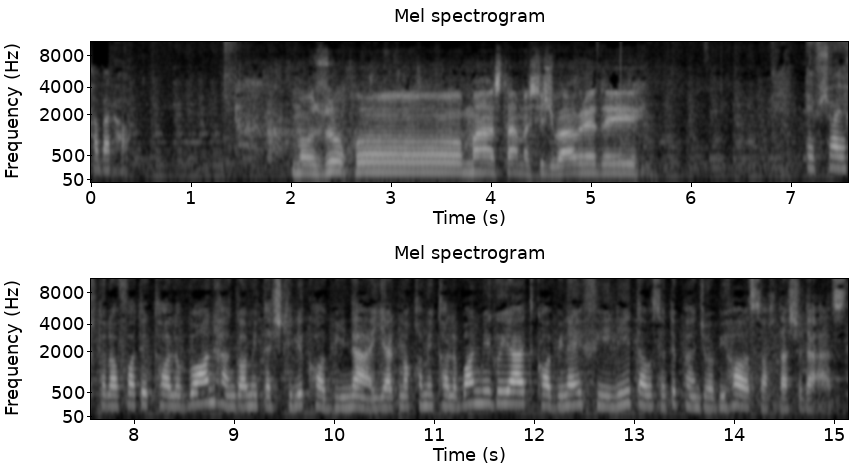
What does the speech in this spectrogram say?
خبرها. موضوع خو ما از تا مسیج باورده افشای اختلافات طالبان هنگام تشکیل کابینه. یک مقام طالبان می‌گوید کابینه فیلی توسط پنجابی ها ساخته شده است.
